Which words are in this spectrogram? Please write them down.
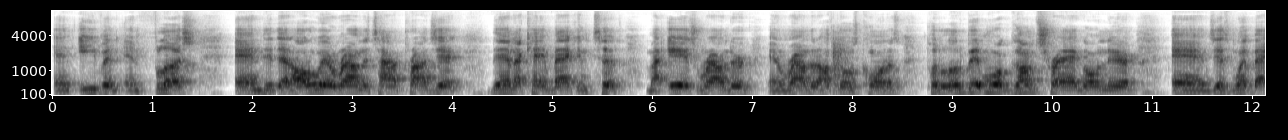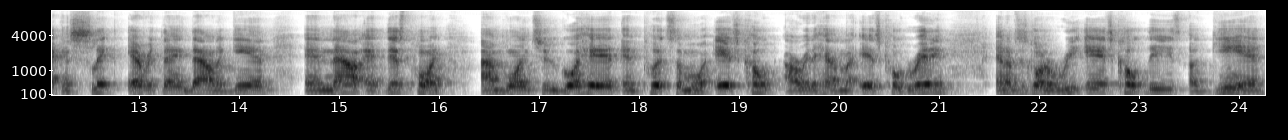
and even and flush and did that all the way around the entire project. Then I came back and took my edge rounder and rounded off those corners, put a little bit more gum trag on there and just went back and slicked everything down again. And now at this point, I'm going to go ahead and put some more edge coat. I already have my edge coat ready and I'm just going to re-edge coat these again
